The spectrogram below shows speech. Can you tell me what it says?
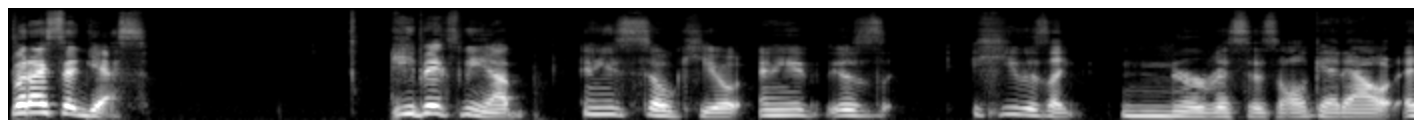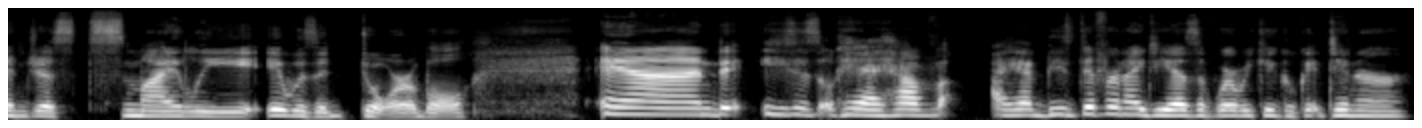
but I said yes he picks me up and he's so cute and he is he was like nervous as all get out and just smiley it was adorable and he says okay i have i have these different ideas of where we could go get dinner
